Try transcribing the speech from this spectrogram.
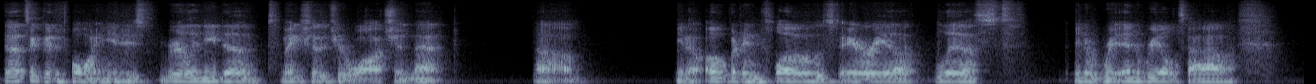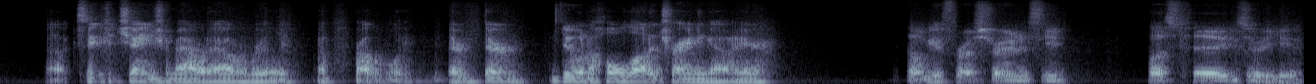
that's a good point. You just really need to to make sure that you're watching that, um, you know, open and closed area list, you know, re- in real time, because it could change from hour to hour. Really, uh, probably. They're they're doing a whole lot of training out here. don't get frustrated if you bust pigs or you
